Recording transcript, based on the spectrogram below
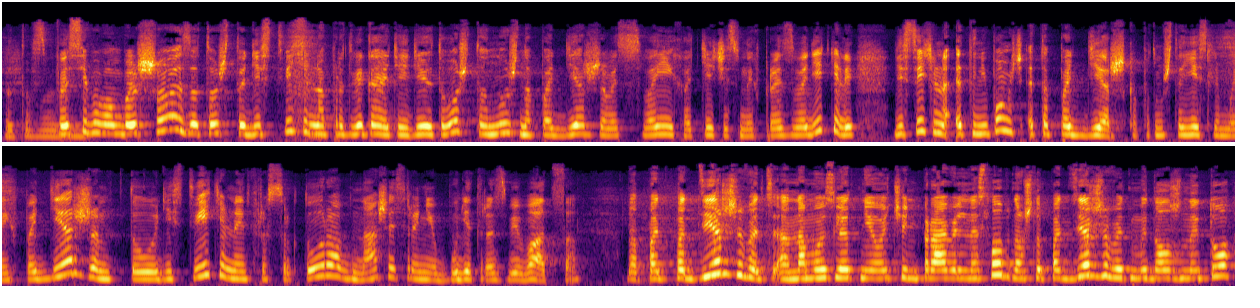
Это Спасибо вам большое за то, что действительно продвигаете идею того, что нужно поддерживать своих отечественных производителей. Действительно, это не помощь, это поддержка, потому что если мы их поддержим, то действительно инфраструктура в нашей стране будет развиваться. Да, поддерживать, а, на мой взгляд, не очень правильное слово, потому что поддерживать мы должны то,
